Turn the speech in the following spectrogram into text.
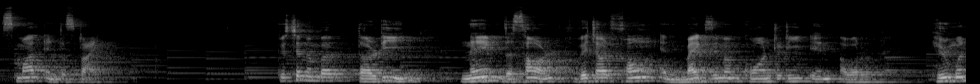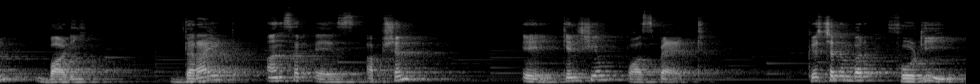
Small intestine. Question number 13. Name the salt which are found in maximum quantity in our human body. The right answer is option A. Calcium phosphate. Question number 14.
